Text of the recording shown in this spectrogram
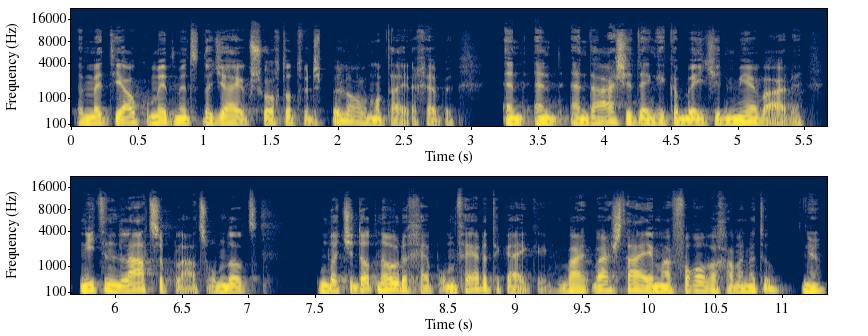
En met jouw commitment dat jij ook zorgt dat we de spullen allemaal tijdig hebben. En, en, en daar zit denk ik een beetje de meerwaarde. Niet in de laatste plaats, omdat, omdat je dat nodig hebt om verder te kijken. Waar, waar sta je, maar vooral waar gaan we naartoe? Ja.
